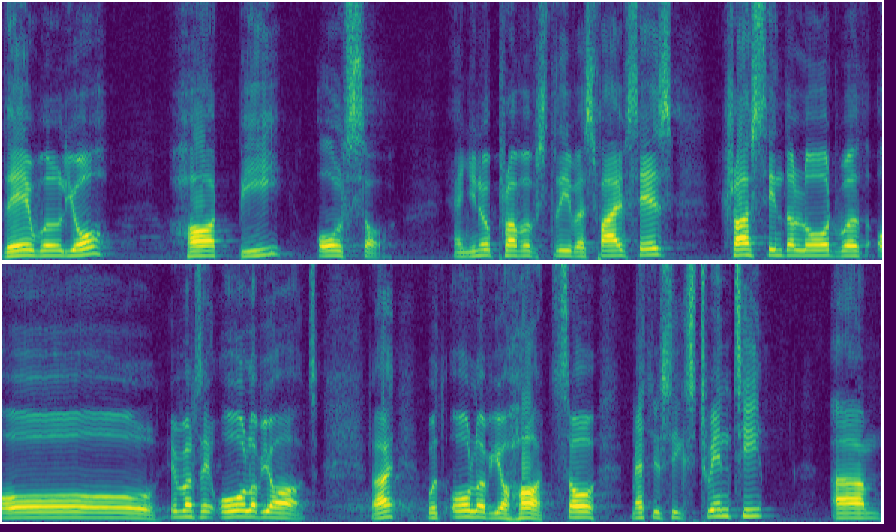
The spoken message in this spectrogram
there will your heart be also. And you know, Proverbs 3, verse 5 says, Trust in the Lord with all. Everyone say, all of your heart. Right? With all of your heart. So, Matthew 6 20, um,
